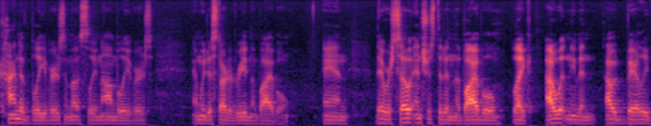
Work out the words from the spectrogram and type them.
kind of believers and mostly non believers, and we just started reading the Bible. And they were so interested in the Bible, like I wouldn't even, I would barely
